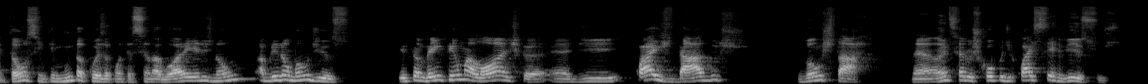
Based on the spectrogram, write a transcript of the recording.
Então, assim, tem muita coisa acontecendo agora e eles não abriram mão disso. E também tem uma lógica é, de quais dados vão estar. Né? Antes era o escopo de quais serviços.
